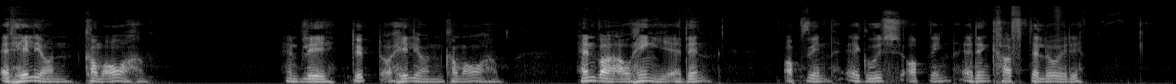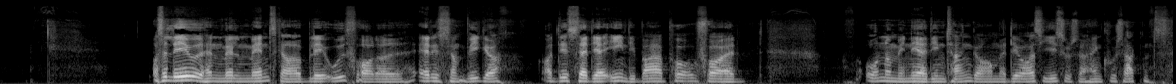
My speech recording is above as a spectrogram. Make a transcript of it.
at Helligånden kom over ham. Han blev døbt, og Helligånden kom over ham. Han var afhængig af den opvind, af Guds opvind, af den kraft, der lå i det. Og så levede han mellem mennesker og blev udfordret af det, som vi gør. Og det satte jeg egentlig bare på for at underminere dine tanker om, at det var også Jesus, og han kunne sagtens.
